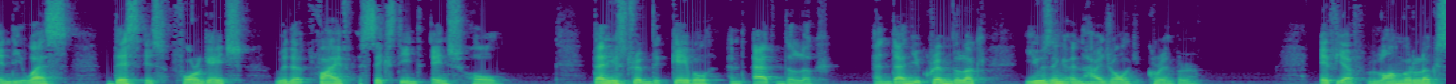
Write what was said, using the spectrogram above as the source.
In the US, this is 4 gauge with a 5 16 inch hole. Then you strip the cable and add the lug, and then you crimp the lug using an hydraulic crimper. If you have longer lugs,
